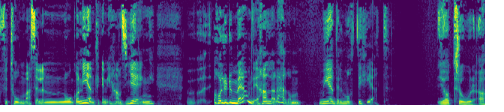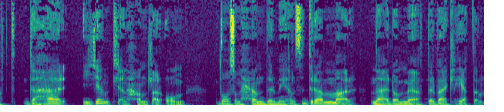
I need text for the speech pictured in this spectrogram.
för Thomas eller någon egentligen i hans gäng. Håller du med om det? Handlar det här om medelmåttighet? Jag tror att det här egentligen handlar om vad som händer med ens drömmar när de möter verkligheten.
